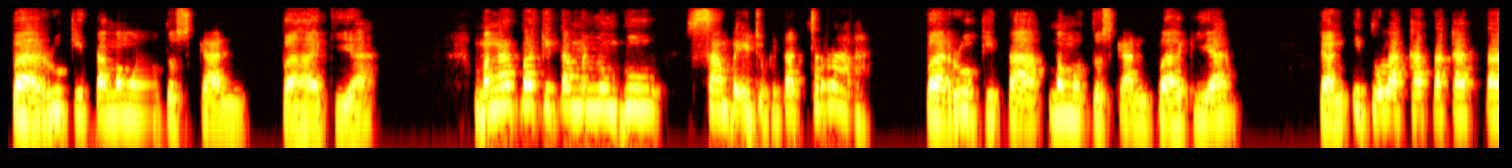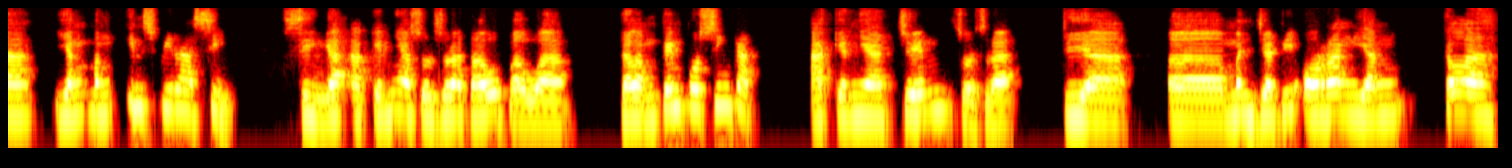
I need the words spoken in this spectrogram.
baru kita memutuskan bahagia? Mengapa kita menunggu sampai hidup kita cerah, baru kita memutuskan bahagia? Dan itulah kata-kata yang menginspirasi sehingga akhirnya saudara tahu bahwa dalam tempo singkat akhirnya Jane saudara dia eh, menjadi orang yang telah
